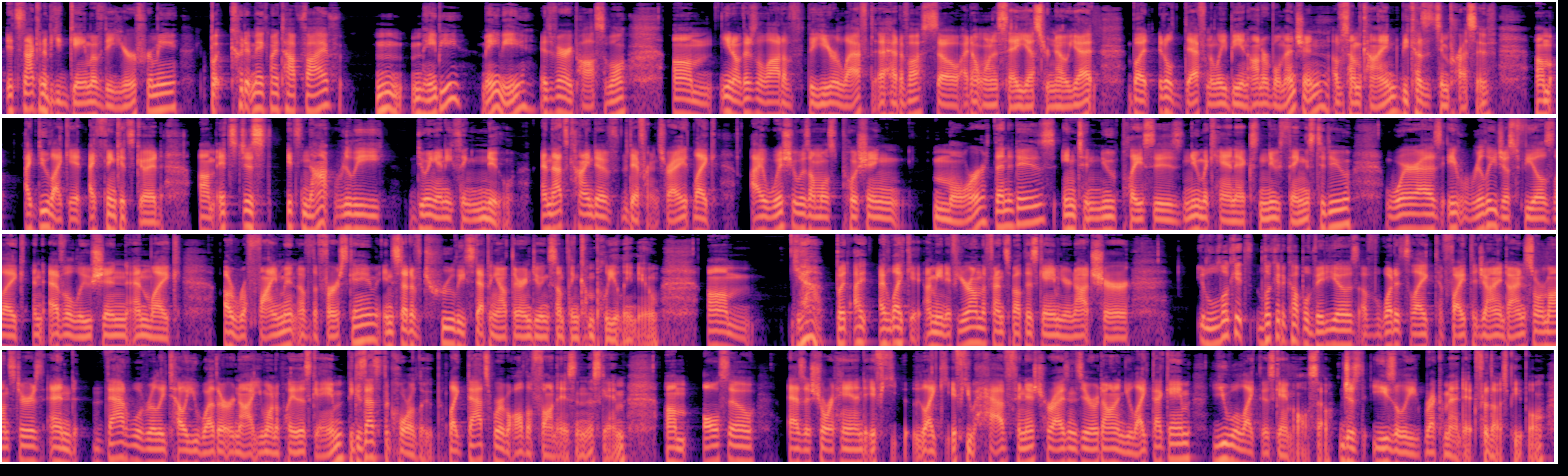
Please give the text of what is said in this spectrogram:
it's not going to be game of the year for me, but could it make my top 5? Mm, maybe, maybe it's very possible. Um, you know, there's a lot of the year left ahead of us, so I don't want to say yes or no yet, but it'll definitely be an honorable mention of some kind because it's impressive. Um, I do like it. I think it's good. Um, it's just it's not really doing anything new, and that's kind of the difference, right? Like I wish it was almost pushing more than it is into new places, new mechanics, new things to do. Whereas it really just feels like an evolution and like a refinement of the first game instead of truly stepping out there and doing something completely new. Um, yeah, but I, I like it. I mean, if you're on the fence about this game, you're not sure. Look at look at a couple videos of what it's like to fight the giant dinosaur monsters, and that will really tell you whether or not you want to play this game because that's the core loop. Like that's where all the fun is in this game. Um, also, as a shorthand if you, like if you have finished Horizon Zero Dawn and you like that game, you will like this game also. Just easily recommend it for those people.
